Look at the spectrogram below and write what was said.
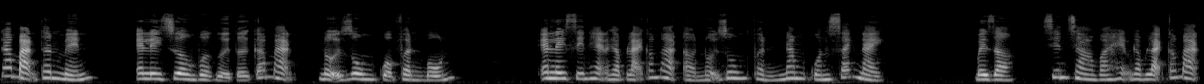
Các bạn thân mến, Ellie Trương vừa gửi tới các bạn nội dung của phần 4. Ellie xin hẹn gặp lại các bạn ở nội dung phần 5 cuốn sách này. Bây giờ, xin chào và hẹn gặp lại các bạn.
